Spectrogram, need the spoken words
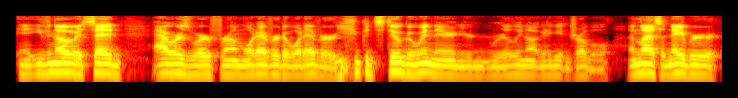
even though it said hours were from whatever to whatever. You could still go in there, and you're really not going to get in trouble unless a neighbor,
